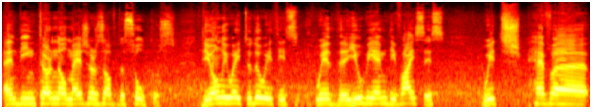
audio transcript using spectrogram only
and the internal measures of the sulcus. The only way to do it is with the UBM devices, which have a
